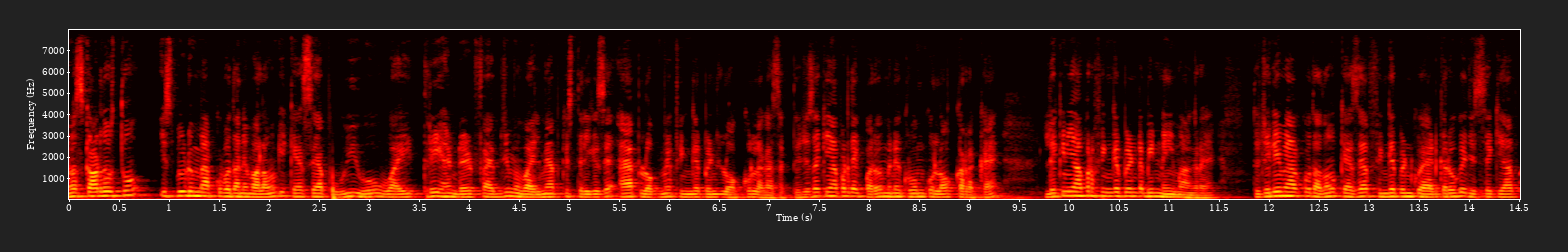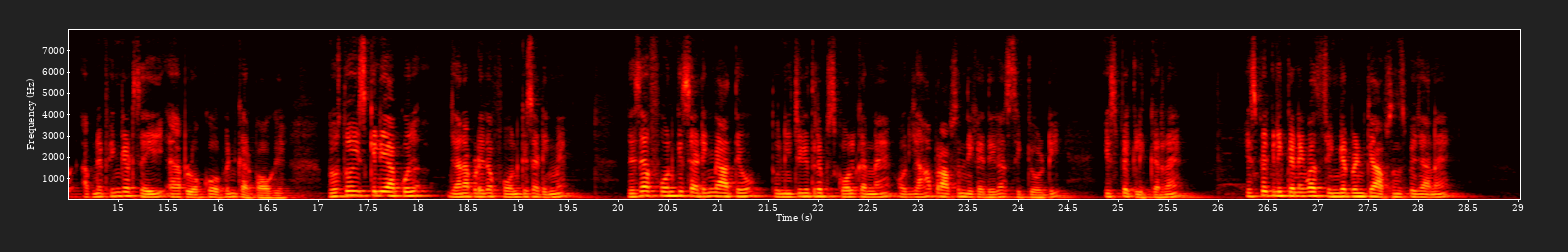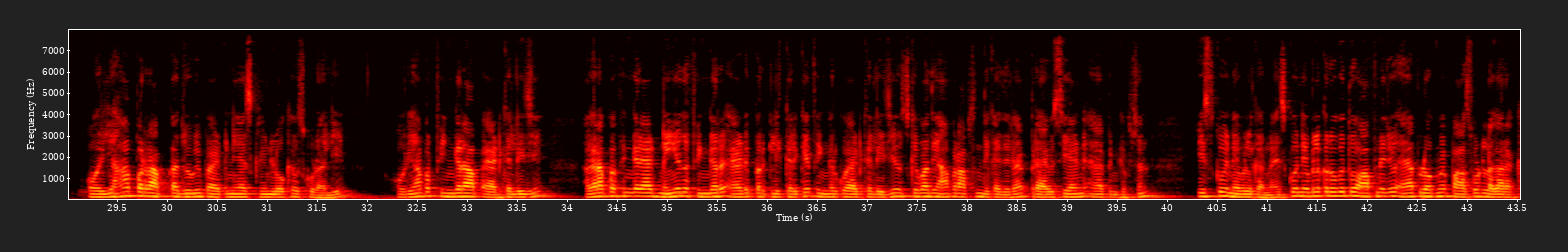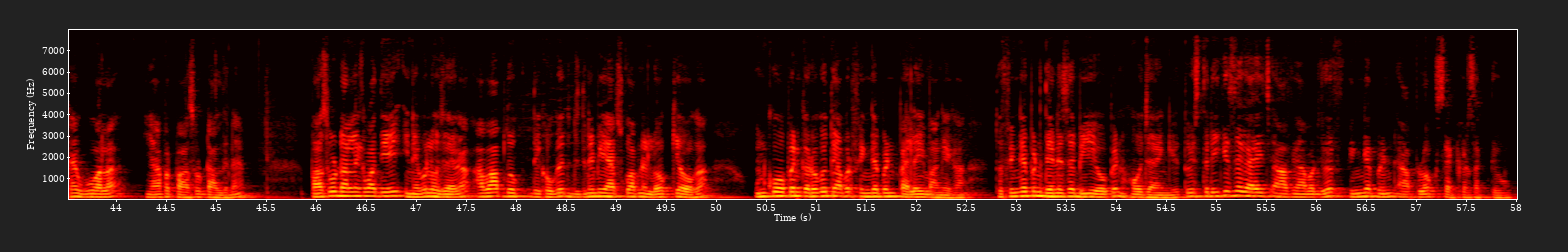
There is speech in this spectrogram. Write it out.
नमस्कार दोस्तों, इस वीडियो में आपको बताने वाला हूँ कि कैसे आप Vivo Y three hundred five G mobile में आप किस तरीके से ऐप लॉक में फिंगरप्रिंट लॉक को लगा सकते हो। जैसा कि यहाँ पर देख पा रहे हो, मैंने क्रोम को लॉक कर रखा है, लेकिन यहाँ पर फिंगरप्रिंट अभी नहीं मांग रहा है। तो चलिए मैं आपको बताता हूँ कैसे आप फिंगरप्रिंट को ऐड करोगे, जिससे कि आप अपने फिंगर से ही ऐप लॉक को ओपन कर पाओगे। दोस्तों, इसके लिए आपको जाना पड़ेगा फ़ोन की सेटिंग में। जैसे आप फ़ोन की सेटिंग में आते हो तो नीचे की तरफ़ स्क्रॉल करना है और यहाँ पर ऑप्शन दिखाई देगा सिक्योरिटी इस पर क्लिक करना है। इस पर क्लिक करने के बाद फिंगरप्रिंट के ऑप्शन पर जाना है। और यहाँ पर आपका जो भी पैटर्न या स्क्रीन लॉक है, उसको डालिए। और यहाँ पर फिंगर आप ऐड कर लीजिए। अगर आपका फिंगर ऐड नहीं है तो फिंगर ऐड पर क्लिक करके फिंगर को ऐड कर लीजिए। उसके बाद यहाँ पर ऑप्शन दिखाई दे रहा है प्राइवेसी एंड ऐप इनक्रिप्शन इसको इनेबल करना है। इसको इनेबल करोगे तो आपने जो ऐप लॉक में पासवर्ड लगा रखा है, वो वाला यहाँ पर पासवर्ड डाल देना है। पासवर्ड डालने के बाद ये इनेबल हो जाएगा। अब आप देखोगे तो जितने भी ऐप्स को आपने लॉक किया होगा, उनको ओपन करोगे तो यहाँ पर फिंगरप्रिंट पहले ही मांगेगा। तो फिंगरप्रिंट देने से भी ये ओपन हो जाएँगे। तो इस तरीके से गाइज़ आप यहाँ पर जो है फिंगरप्रिंट ऐप लॉक सेट कर सकते हो।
